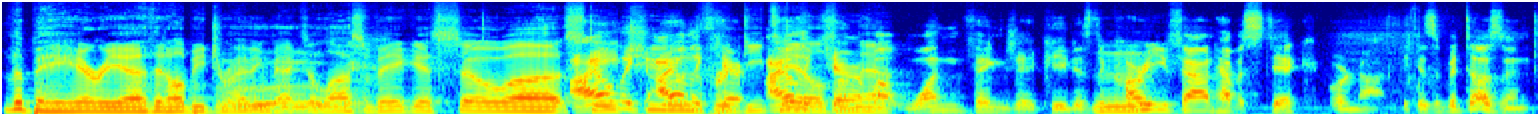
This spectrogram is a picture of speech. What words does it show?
the Bay Area that I'll be driving back to Las Vegas. So uh, stay I only, tuned I only for care. details I only care on that. About one thing, JP. Does the car you found have a stick or not? Because if it doesn't,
